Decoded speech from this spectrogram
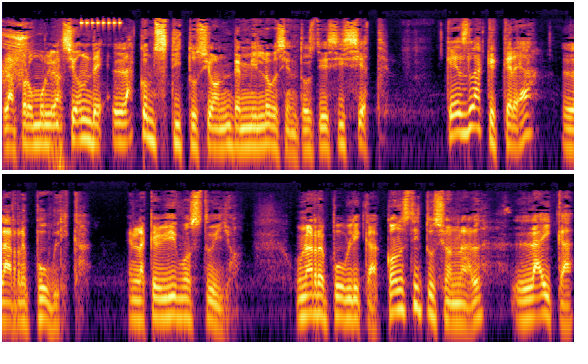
la promulgación de la Constitución de 1917, que es la que crea la República en la que vivimos tú y yo. Una república constitucional, laica,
